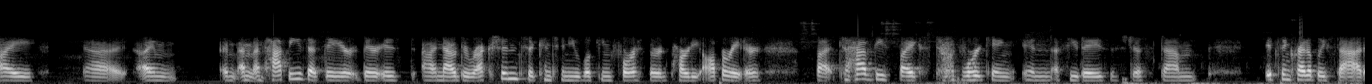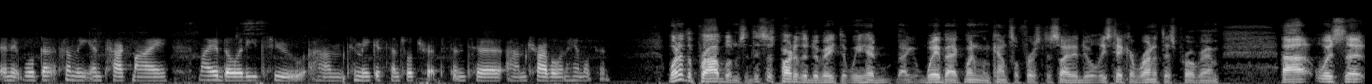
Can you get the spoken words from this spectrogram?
I uh, I'm I'm, I'm happy that there there is uh, now direction to continue looking for a third party operator, but to have these bikes stop working in a few days is just um, it's incredibly sad, and it will definitely impact my my ability to um, to make essential trips and to um, travel in Hamilton. One of the problems, and this is part of the debate that we had way back when, when council first decided to at least take a run at this program, uh, was that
